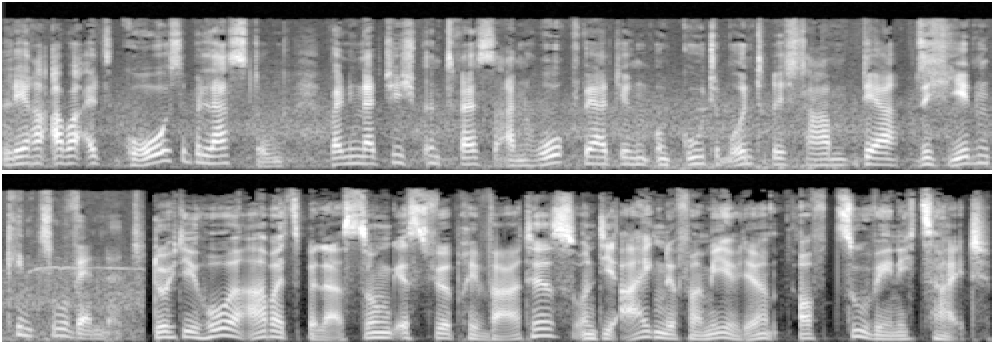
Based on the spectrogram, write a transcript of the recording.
Lehrer aber als große Belastung, weil die natürlich Interesse an hochwertigem und gutem Unterricht haben, der sich jedem Kind zuwendet. Durch die hohe Arbeitsbelastung ist für Privates und die eigene Familie oft zu wenig Zeit.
